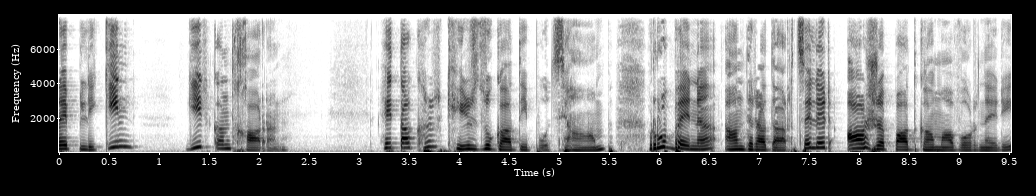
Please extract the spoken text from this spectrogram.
ռեպլիկին գիրք ընդխառն։ Հետաքրքիր զուգադիպությամբ Ռուբենը անդրադարձել էր ԱԺ падգամավորների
